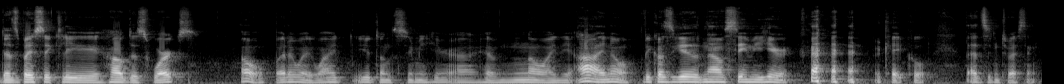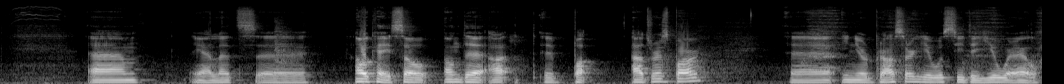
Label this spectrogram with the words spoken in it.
that's basically how this works. Oh, by the way, why you don't see me here? I have no idea. Ah, I know, because you now see me here. okay, cool. That's interesting. Um, yeah, let's. Uh, okay, so on the uh, address bar uh, in your browser, you will see the URL,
